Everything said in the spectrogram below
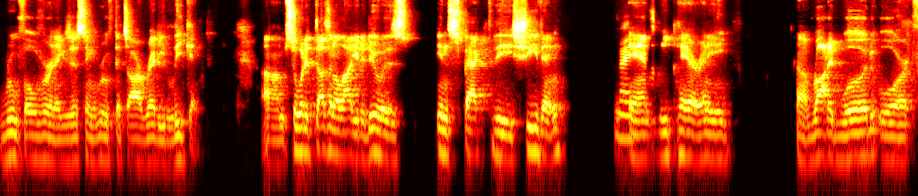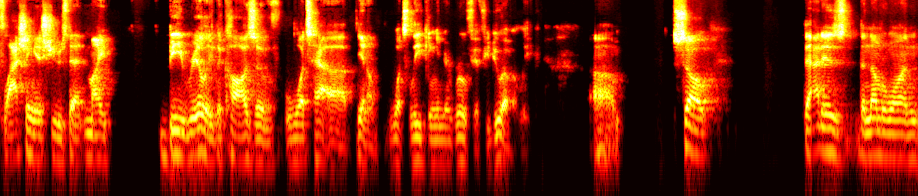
roof over an existing roof that's already leaking? Um, so, what it doesn't allow you to do is inspect the sheathing right. and repair any uh, rotted wood or flashing issues that might be really the cause of what's ha- uh, you know what's leaking in your roof if you do have a leak. Um, so that is the number one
